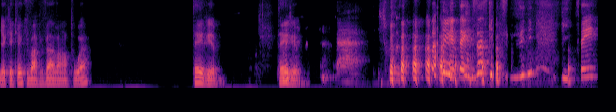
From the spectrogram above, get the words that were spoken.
Il y a quelqu'un qui va arriver avant toi. Terrible. Terrible. je trouve ça intéressant ce que tu dis. Puis, tu sais,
